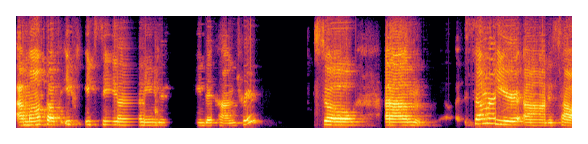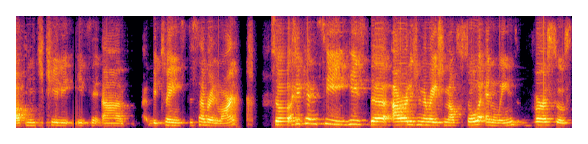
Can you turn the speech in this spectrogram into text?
a month of each, each season in the, in the country. So um, summer here in the south in Chile is uh, between December and March. So as you can see, here's the hourly generation of solar and wind versus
